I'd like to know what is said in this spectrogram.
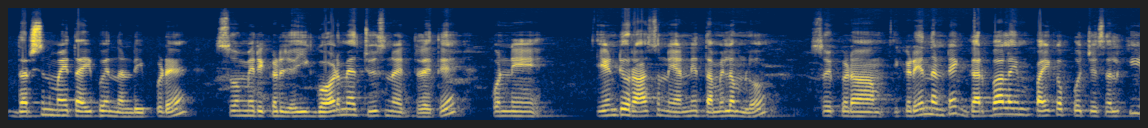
దర్శనం అయితే అయిపోయిందండి ఇప్పుడే. సో మీరు ఇక్కడ ఈ గోడ మీద చూసినట్లయితే కొన్ని ఏంటో రాస్తున్నాయి అన్నీ తమిళంలో. సో ఇక్కడ ఇక్కడ ఏంటంటే గర్భాలయం పైకప్పు వచ్చేసరికి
